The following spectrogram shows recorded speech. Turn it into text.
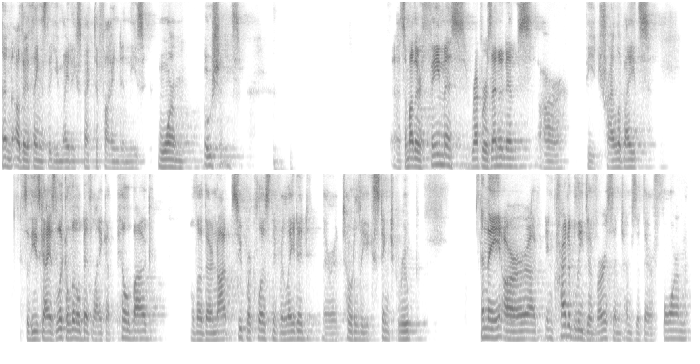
and other things that you might expect to find in these warm oceans. Uh, some other famous representatives are the trilobites. So these guys look a little bit like a pill bug, although they're not super closely related. They're a totally extinct group. And they are uh, incredibly diverse in terms of their form,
